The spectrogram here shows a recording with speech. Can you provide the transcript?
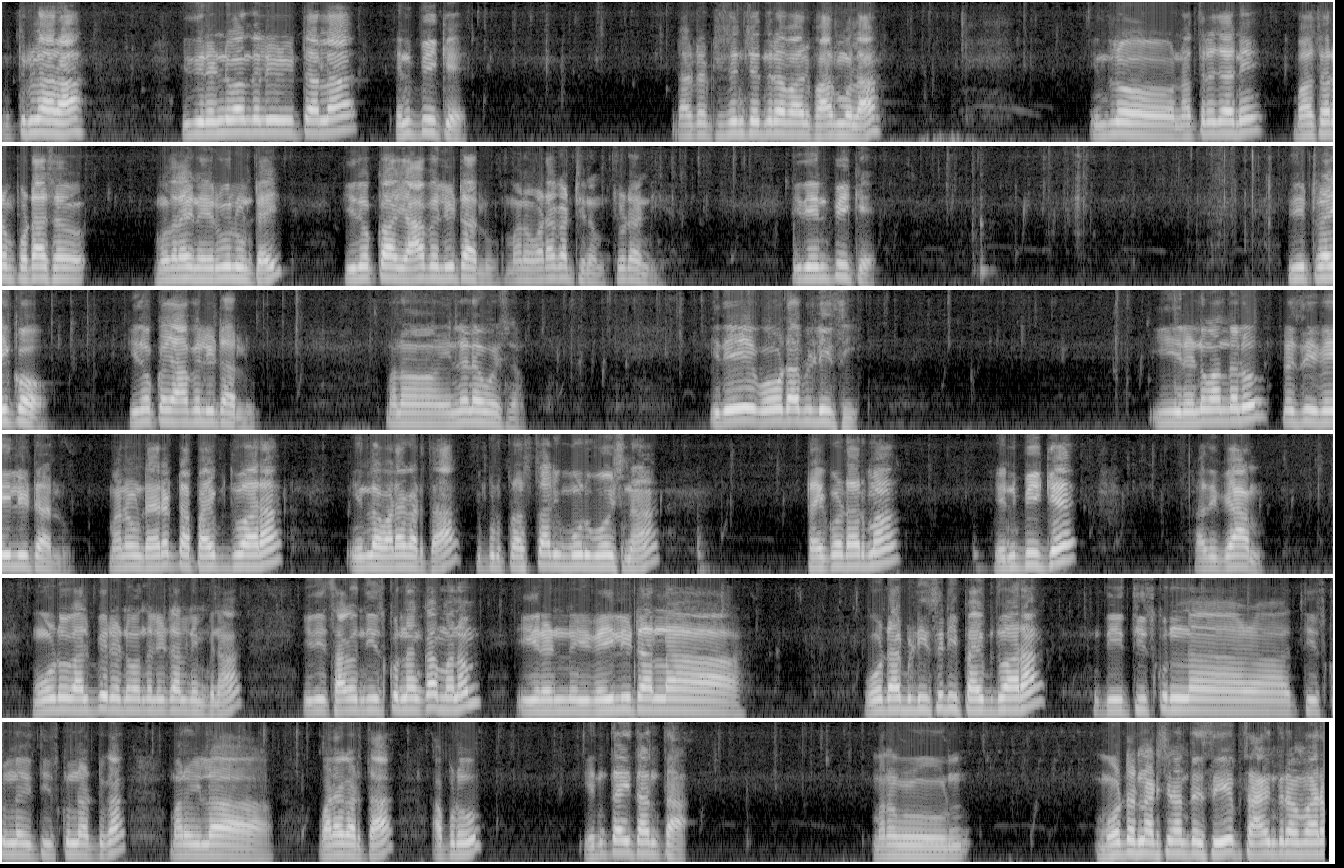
మిత్రులారా ఇది రెండు వందల లీటర్ల ఎన్పీకే డాక్టర్ కిషన్ చంద్ర వారి ఫార్ములా. ఇందులో నత్రజని భాస్వరం పొటాషియం మొదలైన ఎరువులు ఉంటాయి. ఇది ఒక యాభై లీటర్లు మనం వడగట్టినాం చూడండి. ఇది ఎన్పీకే ఇది ట్రైకో ఇది ఒక యాభై లీటర్లు. మనం ఇంట్లోనే పోసినాం. ఇది ఓడబ్ల్యూడిసి ఈ రెండు వందలు ప్లస్ ఈ వెయ్యి లీటర్లు. మనం డైరెక్ట్ ఆ పైప్ ద్వారా ఇందులో వడగడతా. ఇప్పుడు ప్రస్తుతానికి మూడు పోసిన. టైకోడర్మా ఎన్పీకే అది వ్యామ్. మూడు కలిపి రెండు వందల లీటర్లు నింపిన. ఇది సగం తీసుకున్నాక మనం ఈ రెండు వెయ్యి లీటర్ల ఓడబ్ల్యూడిసి ఈ పైప్ ద్వారా ఇది తీసుకున్న తీసుకున్నది తీసుకున్నట్టుగా మనం ఇలా వడగడతా. అప్పుడు ఎంత అయితే అంత మనం మోటార్ నడిచినంతసేపు సాయంత్రం వరకు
